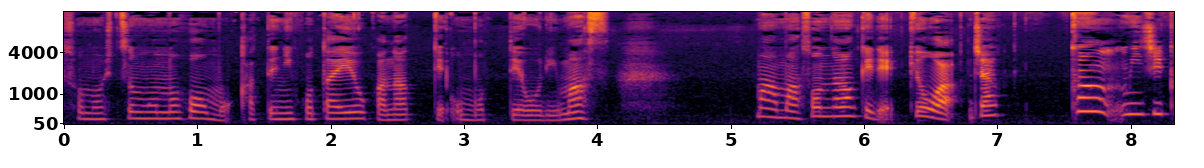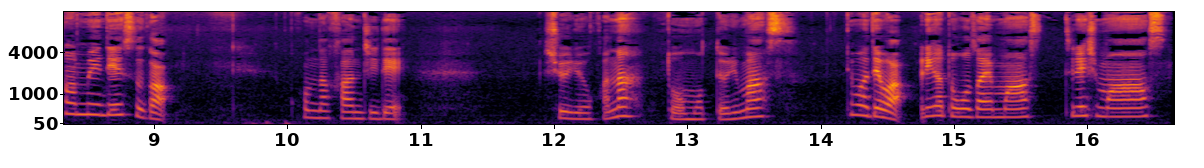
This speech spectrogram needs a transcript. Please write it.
その質問の方も勝手に答えようかなって思っております。まあまあ、そんなわけで、今日は若干短めですが、こんな感じで終了かなと思っております。ではでは、ありがとうございます。失礼します。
